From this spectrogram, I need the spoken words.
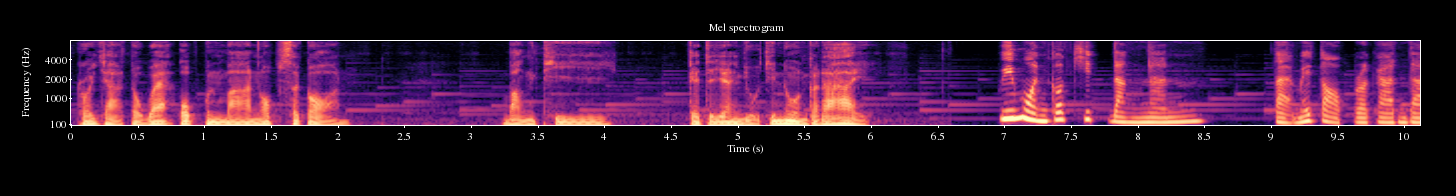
เพราะอยากจะแวะพบคุณมานพซะก่อน บางที แกจะยังอยู่ที่นู่นก็ได้ วิมลก็คิดดังนั้น แต่ไม่ตอบประการใด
